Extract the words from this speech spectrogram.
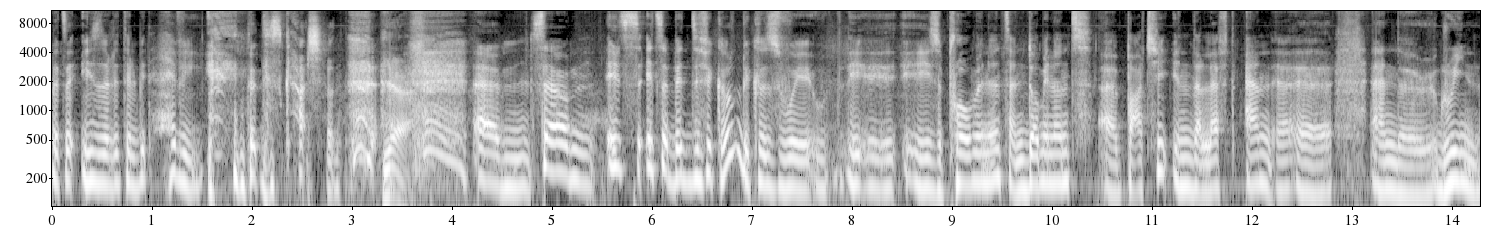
Let's say he's a little bit heavy in the discussion. Yeah. Um, so um, it's it's a bit difficult because we is a prominent and dominant uh, party in the left and uh, uh, and green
